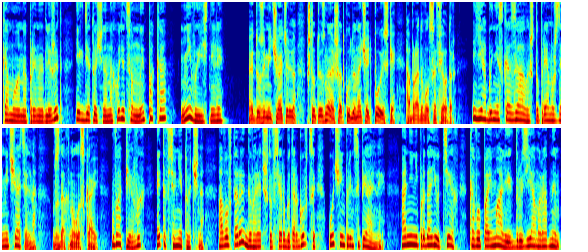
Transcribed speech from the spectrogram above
Кому она принадлежит и где точно находится, мы пока не выяснили. «Это замечательно, что ты знаешь, откуда начать поиски», — обрадовался Федор. «Я бы не сказала, что прям уж замечательно», — вздохнула Скай. «Во-первых, это все не точно. А во-вторых, говорят, что все работорговцы очень принципиальные. Они не продают тех, кого поймали их друзьям и родным.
